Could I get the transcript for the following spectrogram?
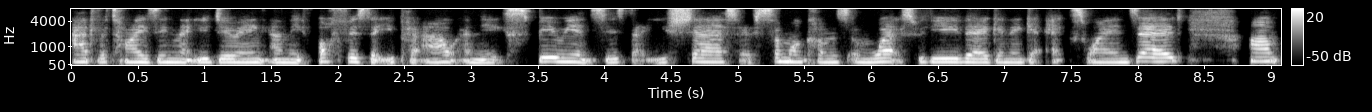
advertising that you're doing and the offers that you put out and the experiences that you share. So, if someone comes and works with you, they're going to get X, Y, and Z. Um,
